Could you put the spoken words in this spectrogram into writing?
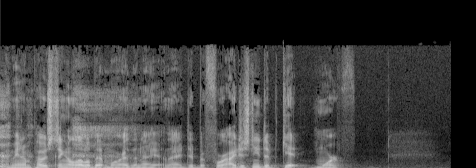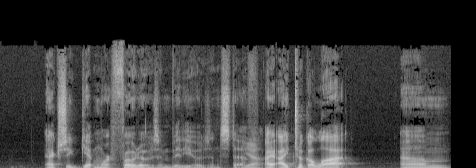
I mean, I'm posting a little bit more than I than I did before. I just need to get more. Actually, get more photos and videos and stuff. Yeah. I, I took a lot, um,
